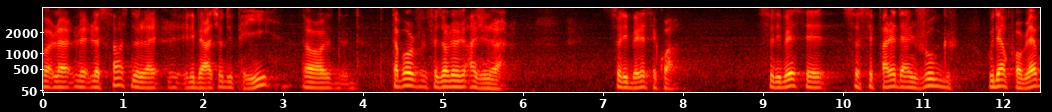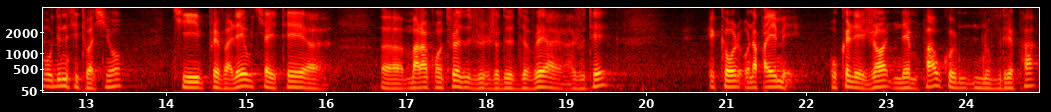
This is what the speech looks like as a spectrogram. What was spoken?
le, sens de la libération du pays, d'abord faisons-le en général. Se libérer, c'est quoi? Se libérer, c'est se séparer d'un joug ou d'un problème ou d'une situation qui prévalait ou qui a été euh, euh malencontreuse, je devrais ajouter, et qu'on n'a pas aimé, ou que les gens n'aiment pas, ou qu'on ne voudraient pas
